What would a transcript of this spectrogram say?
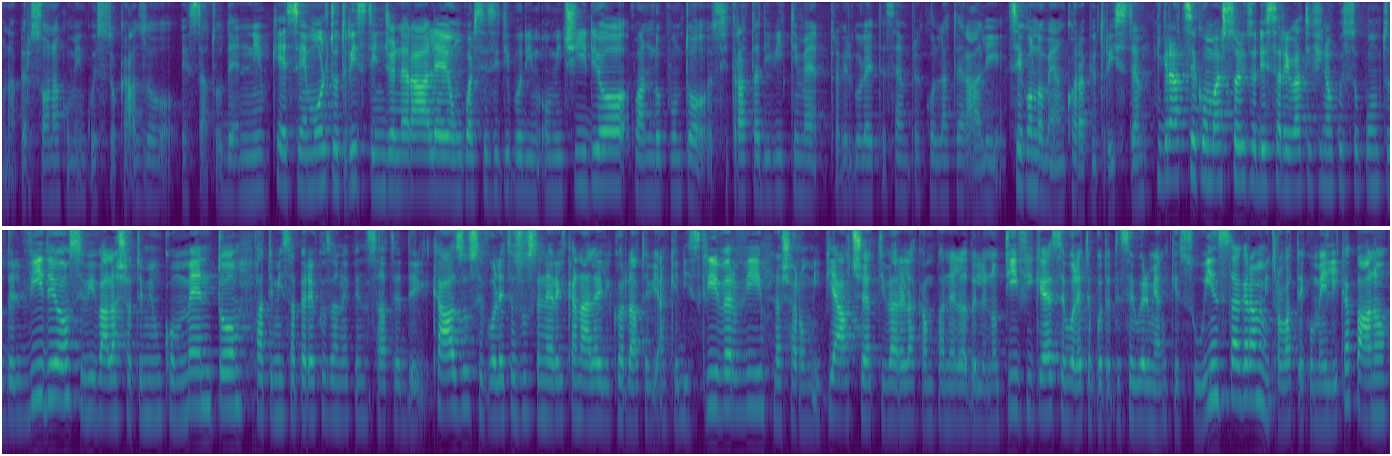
una persona come in questo caso è stato Danny, che se è molto triste in generale un qualsiasi tipo di omicidio, quando appunto si tratta di vittime tra virgolette sempre collaterali, secondo me è ancora più triste. Grazie come al solito di essere arrivati fino a questo punto del video, se vi va lasciatemi un commento, fatemi sapere cosa ne pensate del caso, se volete sostenere il canale ricordatevi anche di iscrivervi, lasciare un mi piace, attivare la campanella delle notifiche, se volete potete seguirmi anche su Instagram, mi trovate come Eli Capano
